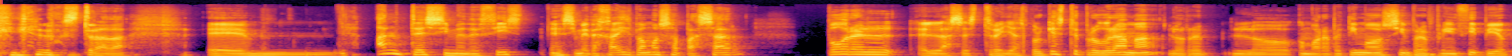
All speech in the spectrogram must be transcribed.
ilustrada. Em, antes, si me decís, eh, si me dejáis, vamos a pasar por el, las estrellas, porque este programa, como repetimos siempre al principio,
